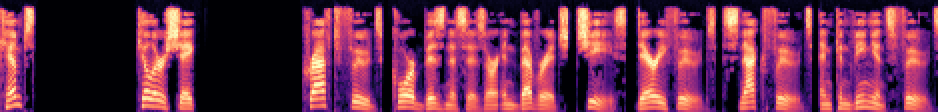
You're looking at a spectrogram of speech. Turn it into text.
Kemp's. Killer Shake Kraft Foods – core businesses are in beverage, cheese, dairy foods, snack foods, and convenience foods.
